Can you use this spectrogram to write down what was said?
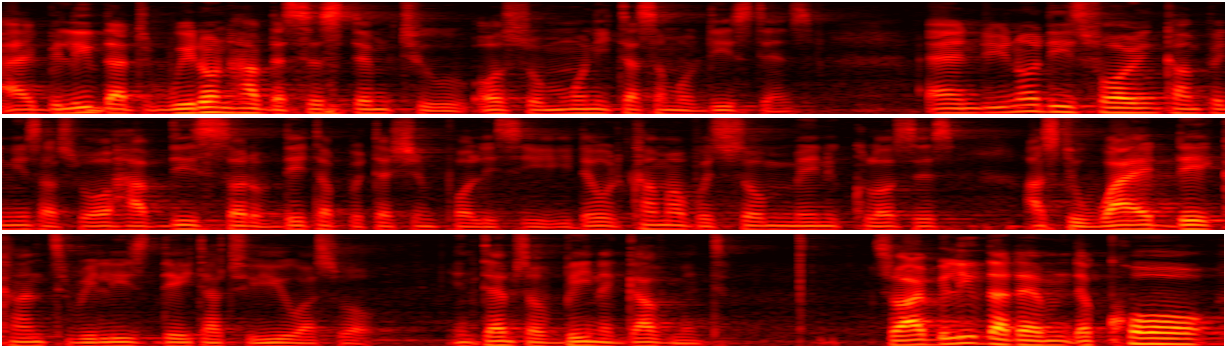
I believe that we don't have the system to also monitor some of these things. And you know, these foreign companies as well have this sort of data protection policy. They would come up with so many clauses as to why they can't release data to you as well, in terms of being a government. So I believe that um, the core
